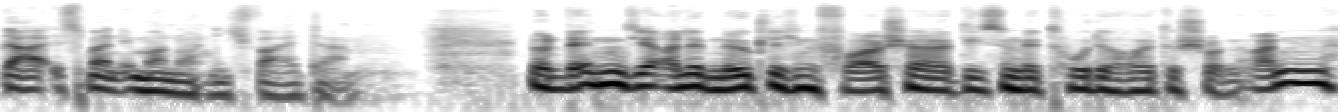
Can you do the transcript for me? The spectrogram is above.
Da ist man immer noch nicht weiter. Nun wenden ja alle möglichen Forscher diese Methode heute schon an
